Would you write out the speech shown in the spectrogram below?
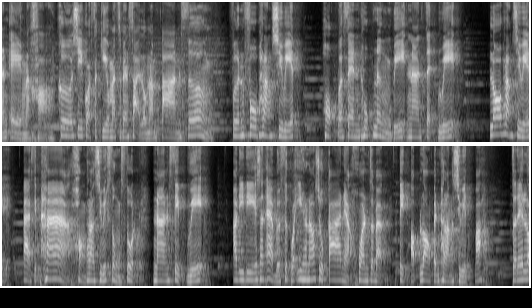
นั่นเองนะคะ คือชีกดสกิลมันจะเป็นสายลมน้ำตาล ซึ่งฟื้นฟูพลังชีวิต 6%ทุก 1 วินาน 7 วิ โลพลังชีวิต 85 ของพลังชีวิตสูงสุด นาน 10 วิเอาดีๆ ฉันแอบรู้สึกว่า Eternal Sugar เนี่ย ควรจะแบบติดออฟลองเป็นพลังชีวิตปะ จะได้โล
